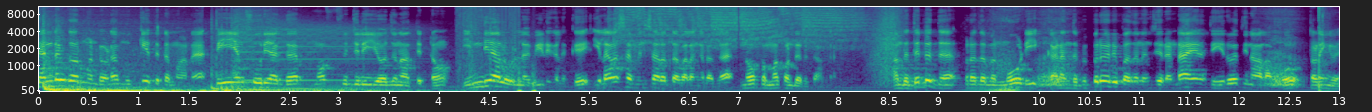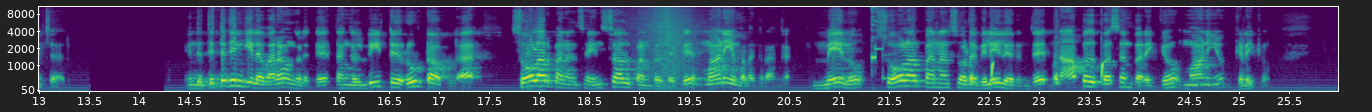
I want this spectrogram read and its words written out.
Central கவர்மெண்டோட முக்கிய திட்டமான பிஎம் சூர்யாகர் மஃப் பிஜிலி யோஜனா திட்டம் இந்தியாவில் உள்ள வீடுகளுக்கு இலவச மின்சாரத்தை வழங்குறத நோக்கமாக கொண்டு இருக்காங்க அந்த திட்டத்தை பிரதமர் மோடி கடந்த பிப்ரவரி பதினஞ்சு ரெண்டாயிரத்தி இருபத்தி நாலப்போ தொடங்கி வச்சார். இந்த திட்டத்தின் கீழே வரவங்களுக்கு தங்கள் வீட்டு ரூப்டாப்ல சோலார் பேனல்ஸை இன்ஸ்டால் பண்றதுக்கு மானியம் வழங்குறாங்க. மேலும் சோலார் பேனல்ஸோட விலையிலிருந்து நாற்பது பர்சன்ட் வரைக்கும் மானியம் கிடைக்கும்.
